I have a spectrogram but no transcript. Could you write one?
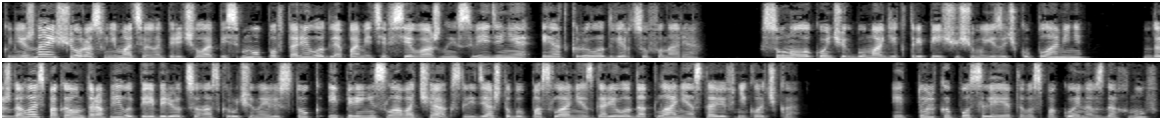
Княжна еще раз внимательно перечла письмо, повторила для памяти все важные сведения и открыла дверцу фонаря. Сунула кончик бумаги к трепещущему язычку пламени, дождалась, пока он торопливо переберется на скрученный листок и перенесла в очаг, следя, чтобы послание сгорело дотла, не оставив ни клочка. И только после этого, спокойно вздохнув,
